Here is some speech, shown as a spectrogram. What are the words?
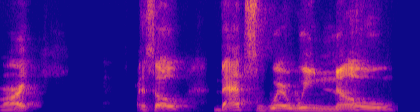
right? And so that's where we know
